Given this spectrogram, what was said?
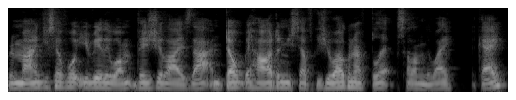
remind yourself what you really want, visualize that, and don't be hard on yourself because you are going to have blips along the way. Okay.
